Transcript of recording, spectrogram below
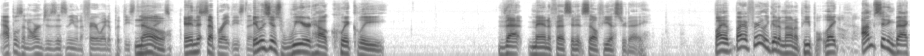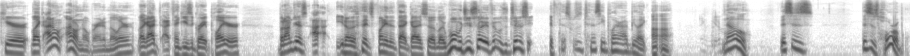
apples and oranges isn't even a fair way to put these th- No, things and separate these things. It was just weird how quickly that manifested itself yesterday by a by a fairly good amount of people. Like Oh, no. I'm sitting back here, like I don't I don't know Brandon Miller. Like I I think he's a great player, but I'm just I you know it's funny that that guy said like what would you say if it was a Tennessee if this was a Tennessee player I'd be like uh uh Get him no this is this is horrible.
